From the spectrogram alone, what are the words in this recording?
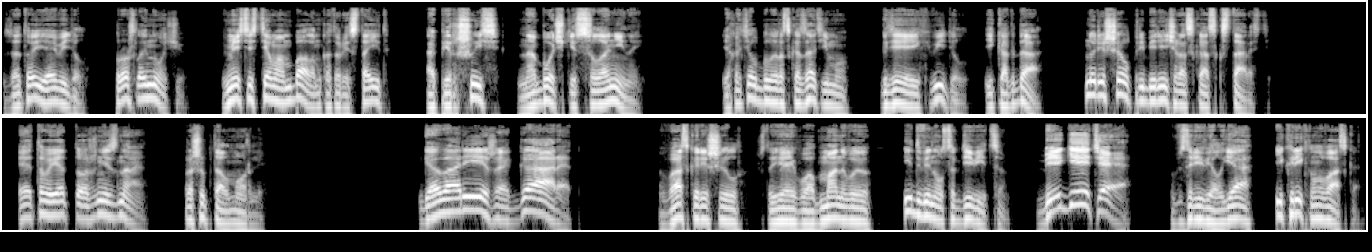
«Зато я видел. Прошлой ночью. Вместе с тем амбалом, который стоит, опершись на бочке с солониной. Я хотел было рассказать ему, где я их видел и когда, но решил приберечь рассказ к старости. «Этого я тоже не знаю», — прошептал Морли. «Говори же, Гаррет!» Васка решил, что я его обманываю, и двинулся к девицам. «Бегите!» — взревел я и крикнул Васка.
